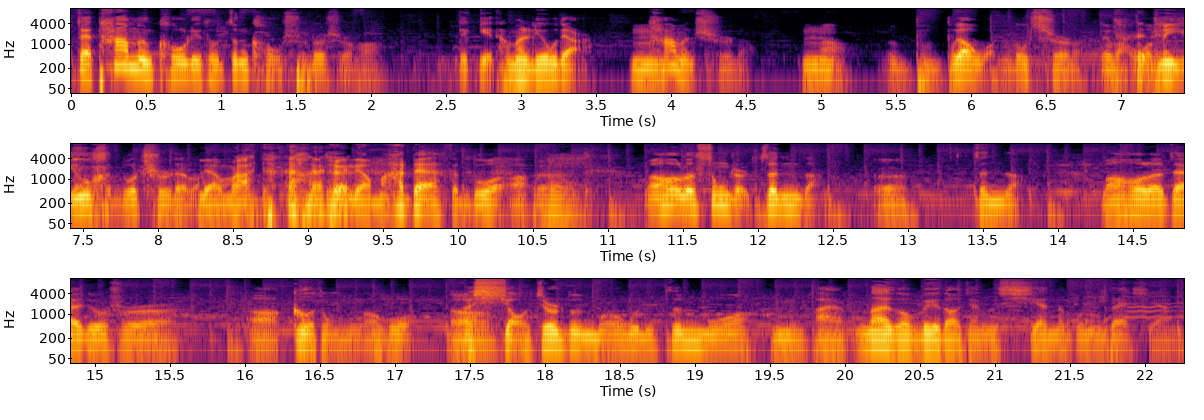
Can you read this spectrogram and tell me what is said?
在他们口里头争口实的时候，得给他们留点他们吃的啊，不不要我们都吃了，对吧？我们已经有很多吃的了，两麻袋，对，两麻袋很多啊。嗯，然后呢，松子榛子，嗯，榛子，然后呢，再就是啊，各种蘑菇，啊，小鸡儿炖蘑菇的榛蘑，嗯，哎，那个味道简直鲜的不能再鲜了。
